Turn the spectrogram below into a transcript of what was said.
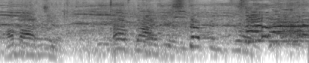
How about you? You? Step in front.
